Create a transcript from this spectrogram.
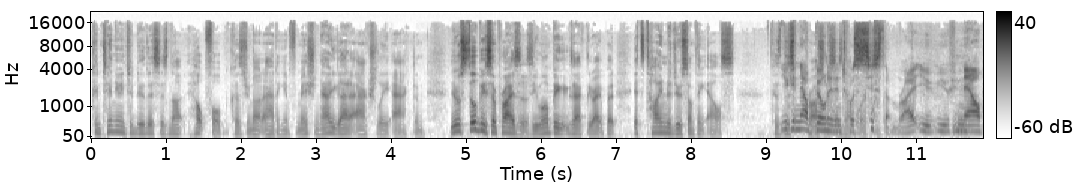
continuing to do this is not helpful because you're not adding information. Now you got to actually act, and you'll still be surprises. You won't be exactly right, but it's time to do something else Because you can now build it into a working. system, right? You, you can mm, now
